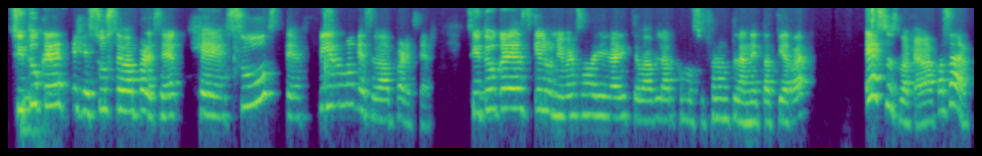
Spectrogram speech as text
si tú crees que Jesús te va a aparecer, Jesús te firmo que se va a aparecer. Si tú crees que el universo va a llegar y te va a hablar como si fuera un planeta Tierra, eso es lo que va a pasar.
